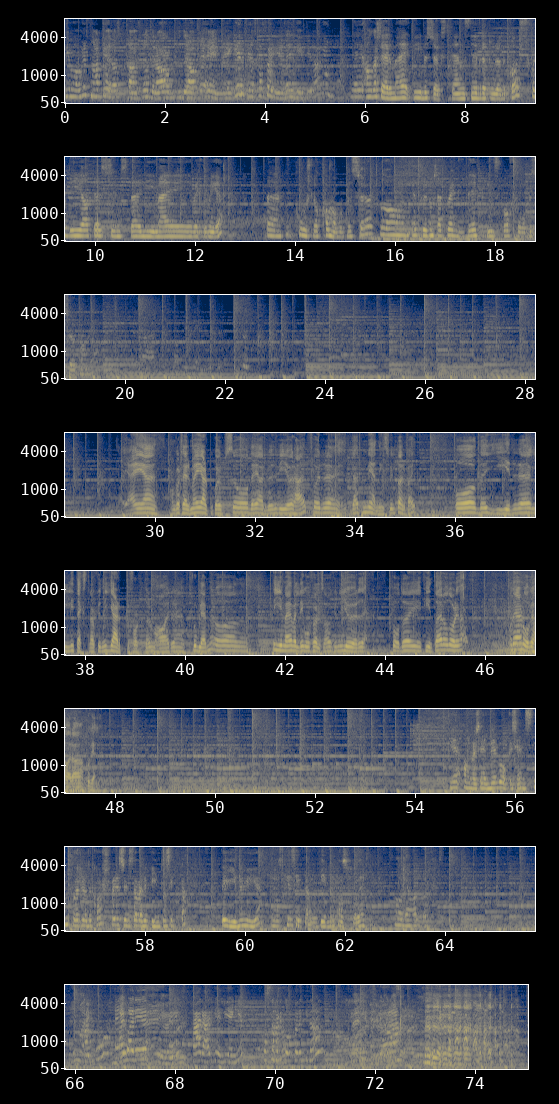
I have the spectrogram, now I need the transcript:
Vi må vel snart gjøre oss klar for å dra, dra til øyenlegen, for jeg skal følge deg dit i dag. Ja. Jeg engasjerer meg i besøkstjenesten i Brøttum Røde Kors fordi at jeg syns det gir meg veldig mye. Det er koselig å komme på besøk, og jeg tror de setter veldig pris på å få besøk. av meg. Jeg eh, engasjerer meg i hjelpekorpset og det arbeidet vi gjør her, for eh, det er et meningsfylt arbeid. Og det gir eh, litt ekstra å kunne hjelpe folk når de har problemer problemer. Det gir meg en veldig god følelse av å kunne gjøre det. Både i fint vær og dårlig vær. Og det er noe vi har av på fjellet. Jeg engasjerer meg i våketjenesten for Røde Kors, for jeg syns det er veldig fint å sitte. Det gir meg mye. Nå skal jeg sitte her noen timer og passe på deg. Å, det var godt. Hei, Marit. Hei, Marit. Her er hele gjengen. Åssen har det gått med dere i dag? Veldig bra.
